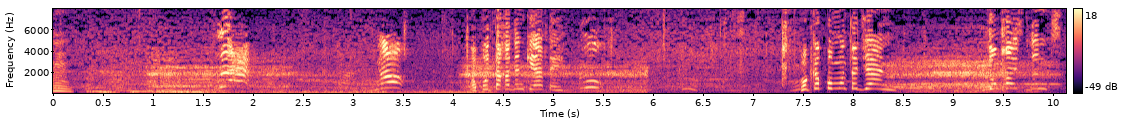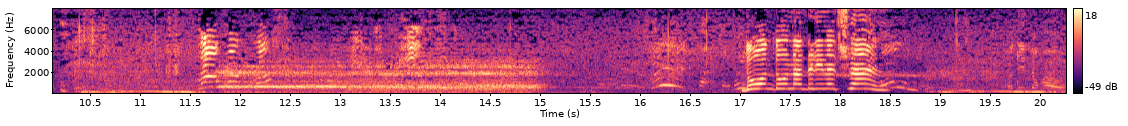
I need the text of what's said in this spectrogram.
Mm. No. O, punta ka dun kay ate. Huwag ka pumunta dyan. Doon ka, doon. Na Sean. O, dito ka, oh.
